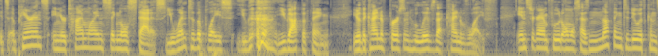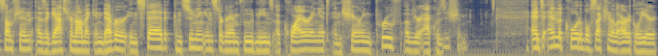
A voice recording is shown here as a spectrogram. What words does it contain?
Its appearance in your timeline signals status. You went to the place, you you got the thing. You're the kind of person who lives that kind of life. Instagram food almost has nothing to do with consumption as a gastronomic endeavor. Instead, consuming Instagram food means acquiring it and sharing proof of your acquisition. And to end the quotable section of the article here,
